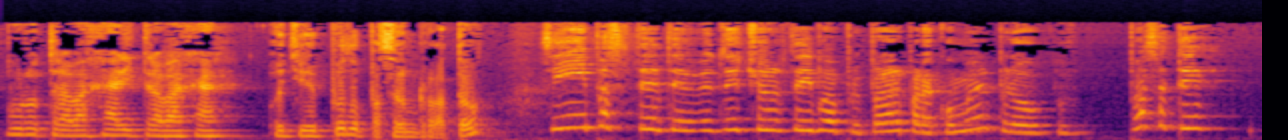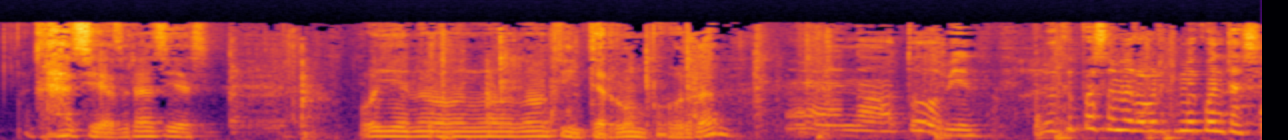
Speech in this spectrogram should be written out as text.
puro trabajar y trabajar. Oye, ¿puedo pasar un rato? Sí, pásate, te- de hecho ahorita iba a preparar para comer, pero pues, pásate. Gracias, gracias. Oye, no, no, no te interrumpo, ¿verdad? Ah, no, todo bien. Pero ¿qué pasa, mi Robert? ¿Qué me cuentas?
